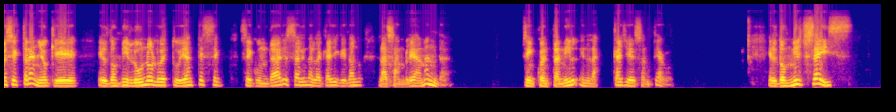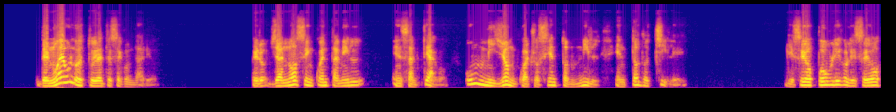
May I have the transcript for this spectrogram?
Es extraño que el 2001 los estudiantes sec- secundarios salen a la calle gritando la asamblea manda. 50.000 en las calles de Santiago. El 2006, de nuevo los estudiantes secundarios, pero ya no 50.000 en Santiago, 1.400.000 en todo Chile. Liceos públicos, liceos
